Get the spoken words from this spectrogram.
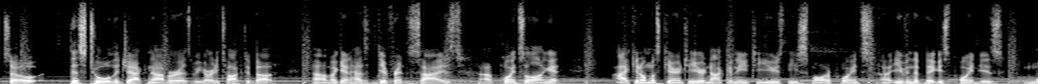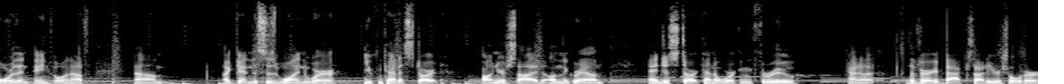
So this tool, the Jack Knobber, as we already talked about, um, again, has different sized uh, points along it. I can almost guarantee you're not gonna need to use these smaller points. Uh, even the biggest point is more than painful enough. Um, Again, this is one where you can kind of start on your side on the ground and just start kind of working through kind of the very back side of your shoulder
